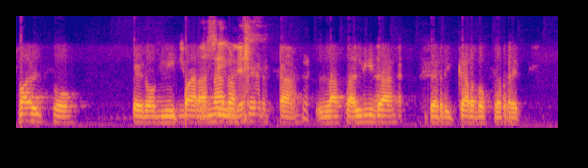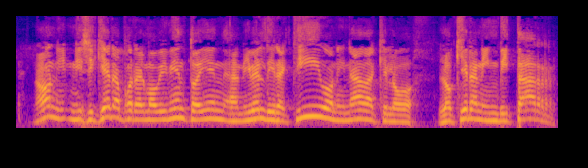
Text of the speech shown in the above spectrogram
falso, pero ni para nada cerca la salida de Ricardo Ferretti. No, ni, ni siquiera por el movimiento ahí a nivel directivo, ni nada que lo, lo quieran invitar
